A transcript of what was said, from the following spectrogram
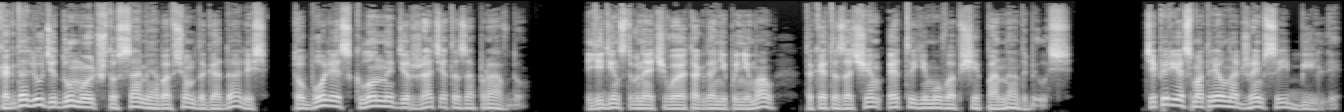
Когда люди думают, что сами обо всем догадались, то более склонны держать это за правду. Единственное, чего я тогда не понимал, так это зачем это ему вообще понадобилось. Теперь я смотрел на Джеймса и Билли.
